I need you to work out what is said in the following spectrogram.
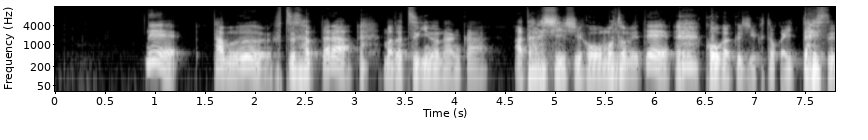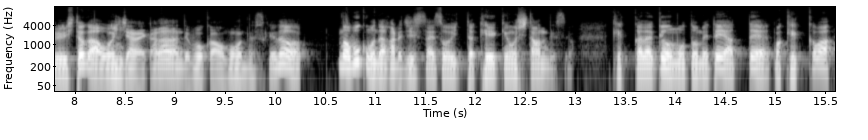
で多分普通だったらまた次のなんか新しい手法を求めて工学塾とか行ったりする人が多いんじゃないかななんて僕は思うんですけどまあ僕もだから実際そういった経験をしたんですよ。結果だけを求めてやって、まあ、結果は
